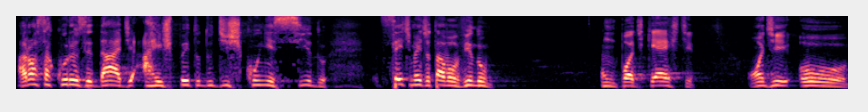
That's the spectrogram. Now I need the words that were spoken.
a nossa curiosidade a respeito do desconhecido. Recentemente eu estava ouvindo um podcast onde o,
